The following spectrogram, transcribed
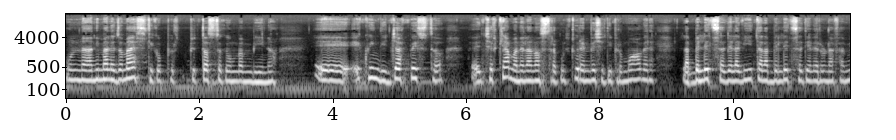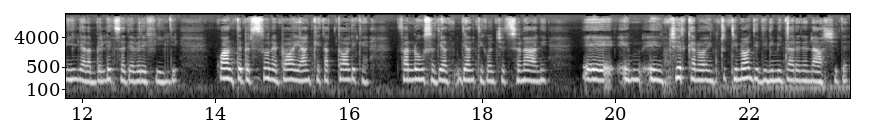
un animale domestico pi- piuttosto che un bambino? E, e quindi già questo eh, cerchiamo nella nostra cultura invece di promuovere la bellezza della vita, la bellezza di avere una famiglia, la bellezza di avere figli. Quante persone poi, anche cattoliche, fanno uso di, di anticoncezionali e, e, e, cercano in tutti i modi di limitare le nascite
